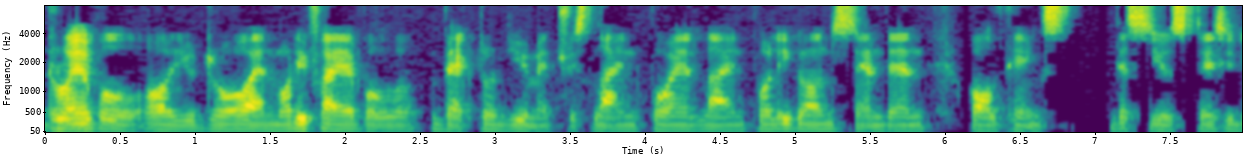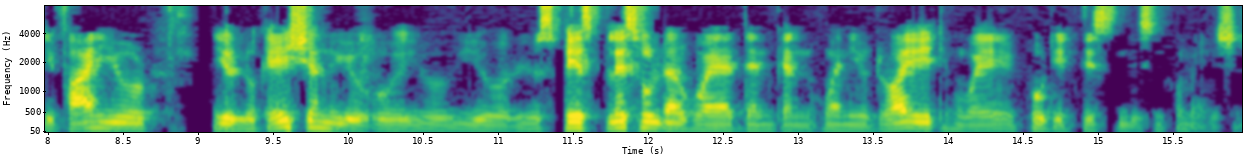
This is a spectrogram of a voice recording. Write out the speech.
drawable or you draw and modifiable vector geometries, line, point, line, polygons, and then all things. That's used as you define your your location, you, you your, your space placeholder where then can when you draw it, where you put it this this information.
